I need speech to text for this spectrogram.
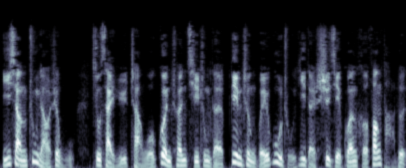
一项重要任务就在于掌握贯穿其中的辩证唯物主义的世界观和方法论。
